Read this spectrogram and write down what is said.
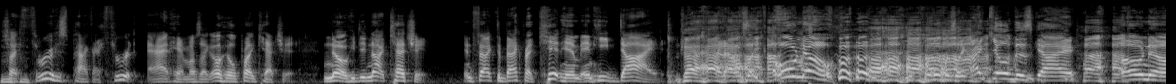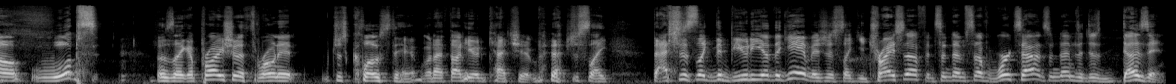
So I threw his pack. I threw it at him. I was like, oh, he'll probably catch it. No, he did not catch it. In fact, the backpack hit him and he died. and I was like, oh no. I was like, I killed this guy. Oh no. Whoops. I was like, I probably should have thrown it just close to him, but I thought he would catch it. But I was just like, that's just like the beauty of the game. It's just like you try stuff and sometimes stuff works out and sometimes it just doesn't.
